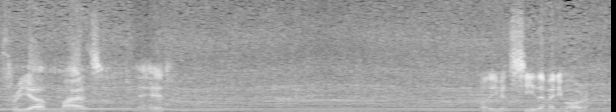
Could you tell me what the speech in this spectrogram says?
Three are miles ahead. Don't even see them anymore.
